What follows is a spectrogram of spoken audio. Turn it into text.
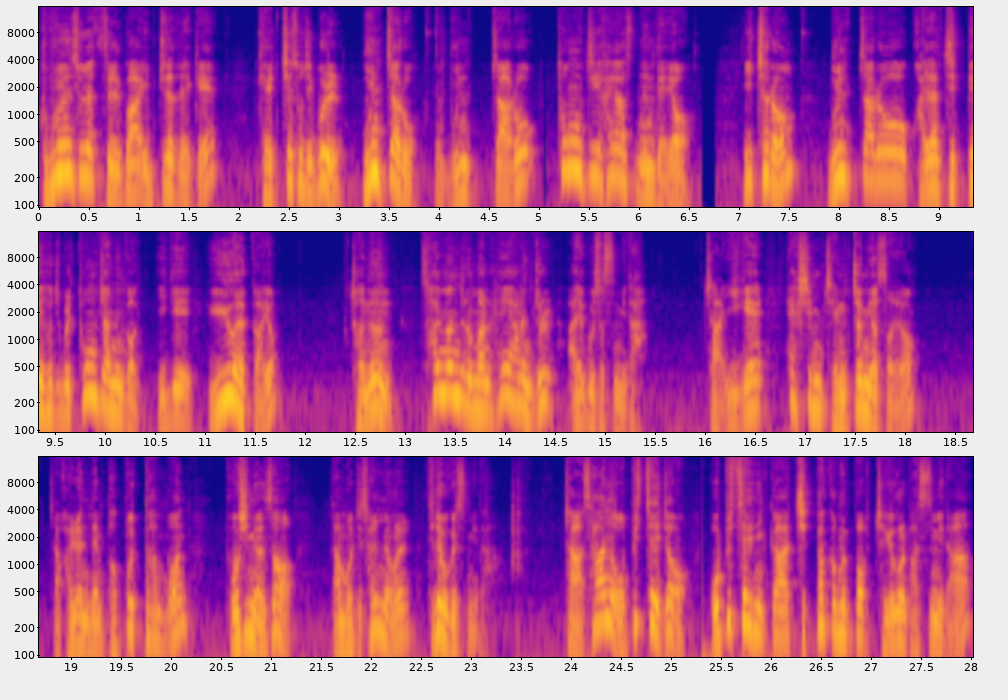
구분 소유자들과 입주자들에게 개최 소집을 문자로, 문자로 통지하였는데요. 이처럼 문자로 관련 집회 소집을 통지하는 것, 이게 유효할까요? 저는 서면으로만 해야 하는 줄 알고 있었습니다. 자, 이게 핵심 쟁점이었어요. 자, 관련된 법부터 한번 보시면서 나머지 설명을 드려보겠습니다. 자, 사안은 오피스텔이죠. 오피스텔이니까 집합건물법 적용을 받습니다.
